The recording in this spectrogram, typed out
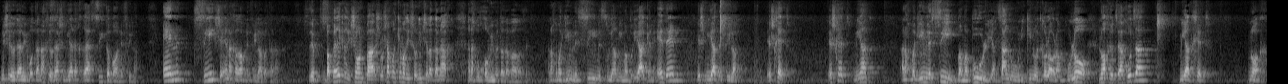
מי שיודע ללמוד תנ"ך יודע שמיד אחרי השיא תבוא הנפילה. אין שיא שאין אחריו נפילה בתנ"ך. זה בפרק הראשון, בשלושה פרקים הראשונים של התנ"ך, אנחנו חווים את הדבר הזה. אנחנו מגיעים לשיא מסוים עם הבריאה, גן עדן, יש מיד נפילה. יש חטא. יש חטא, מיד. אנחנו מגיעים לשיא במבול, יצאנו, ניקינו את כל העולם כולו, נוח יוצא החוצה, מיד חטא. נוח.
